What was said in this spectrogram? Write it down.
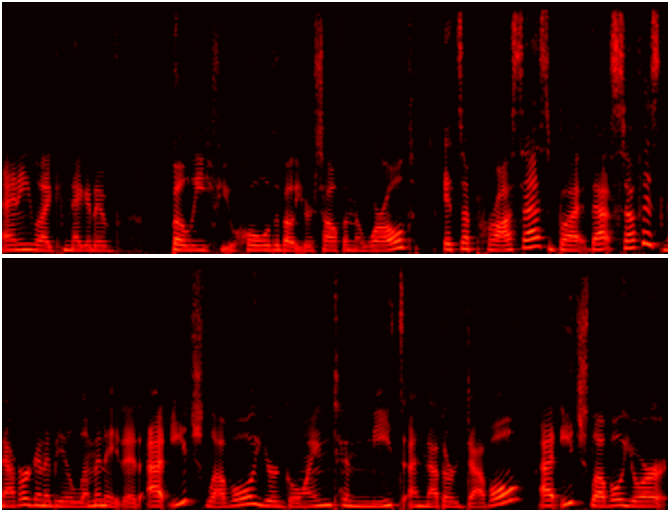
any like negative belief you hold about yourself in the world. It's a process, but that stuff is never going to be eliminated. At each level, you're going to meet another devil. At each level, your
